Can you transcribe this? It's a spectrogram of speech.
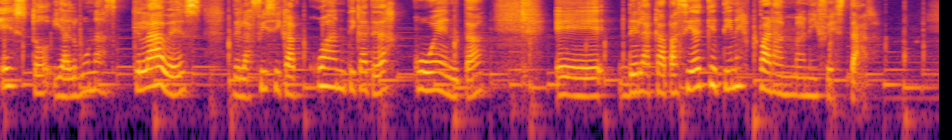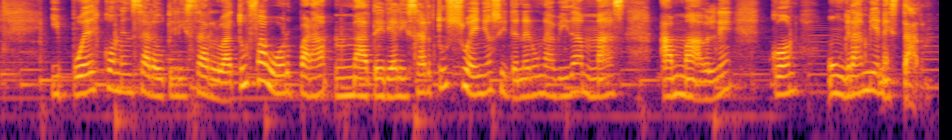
esto y algunas claves de la física cuántica, te das cuenta eh, de la capacidad que tienes para manifestar. Y puedes comenzar a utilizarlo a tu favor para materializar tus sueños y tener una vida más amable con un gran bienestar.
